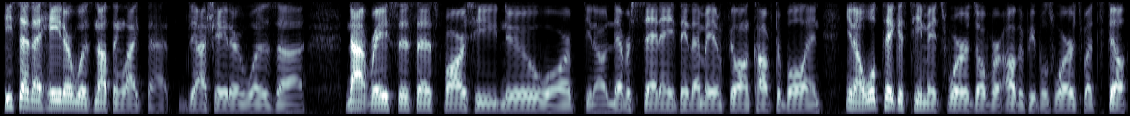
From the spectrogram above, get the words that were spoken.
He said that Hader was nothing like that. Josh Hader was uh, not racist as far as he knew, or you know, never said anything that made him feel uncomfortable. And you know, we'll take his teammates' words over other people's words, but still,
